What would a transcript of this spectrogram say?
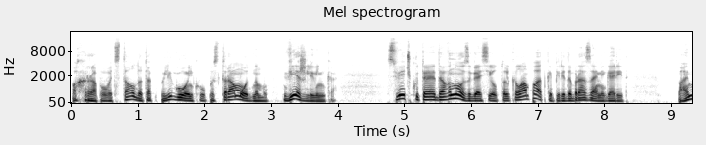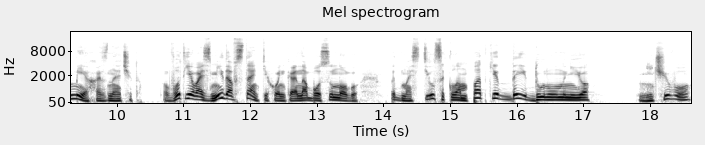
похрапывать стал, да так полегоньку, по-старомодному, вежливенько. Свечку-то я давно загасил, только лампадка перед образами горит. Помеха, значит. Вот я возьми да встань тихонько на босу ногу. Подмастился к лампадке, да и дунул на нее. Ничего.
